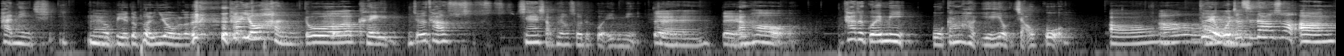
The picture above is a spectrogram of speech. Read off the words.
叛逆期，他有别的朋友了。他有很多可以，就是他现在小朋友说的闺蜜，对对。然后她的闺蜜，我刚好也有教过。哦哦，对，我就知道说，嗯。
